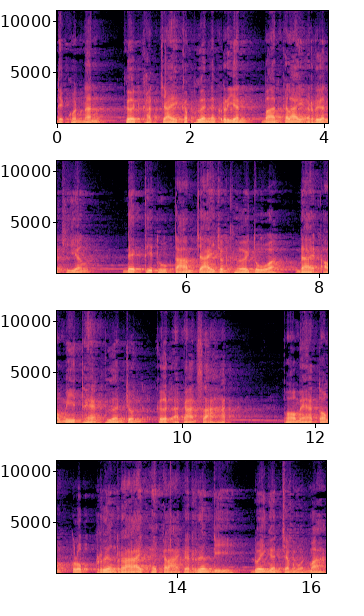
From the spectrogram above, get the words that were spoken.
เด็กคนนั้นเกิดขัดใจกับเพื่อนนักเรียนบ้านใกล้เรือนเคียง เด็กที่ถูกตามใจจนเคยตัว ได้เอามีดแทงเพื่อนจนเกิดอาการสาหัส พ่อแม่ต้องกลบเรื่องร้ายให้กลายเป็นเรื่องดี ด้วยเงินจำนวนมาก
